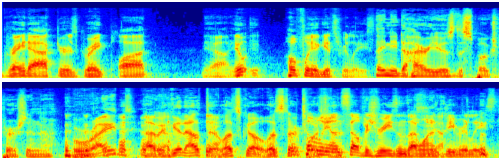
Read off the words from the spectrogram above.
great actors, great plot. Yeah, it, it- hopefully it gets released. They need to hire you as the spokesperson now. Right? I mean, get out there. Let's go. Let's For start totally pushing it. unselfish reasons, I want it to be released.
